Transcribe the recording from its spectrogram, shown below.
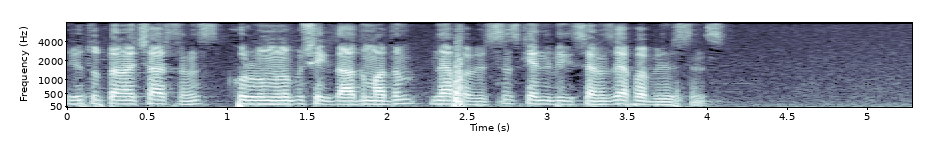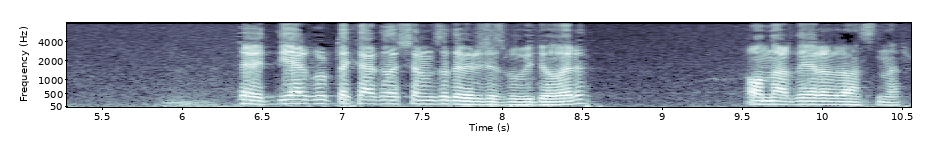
YouTube'dan açarsanız kurulumunu bu şekilde adım adım ne yapabilirsiniz? Kendi bilgisayarınızda yapabilirsiniz. Evet diğer gruptaki arkadaşlarımıza da vereceğiz bu videoları. Onlar da yararlansınlar.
